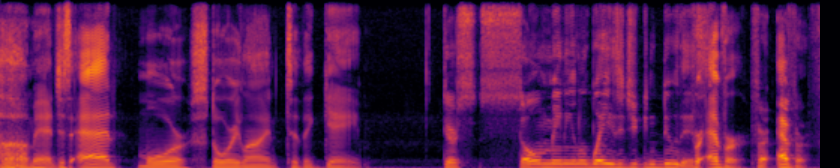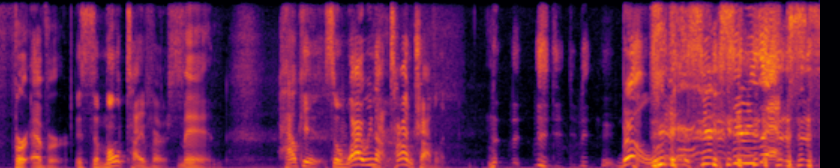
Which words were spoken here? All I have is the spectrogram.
Oh man, just add more storyline to the game There's so many ways that you can do this forever, Forever. forever. It's the multiverse. Man, How can so? Why are we not time traveling, bro? It's a Series X. It's,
